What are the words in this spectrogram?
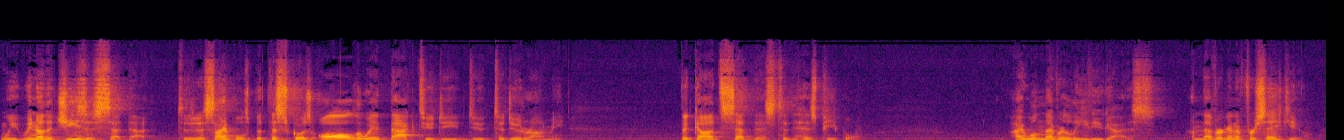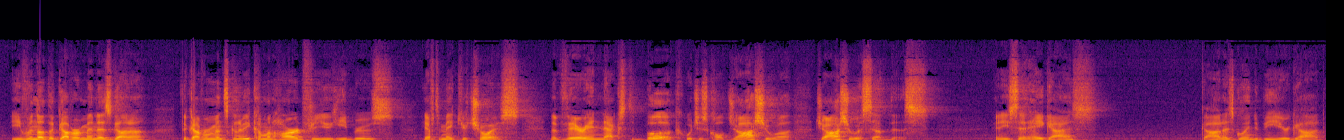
We, we know that Jesus said that to the disciples, but this goes all the way back to, De, De, to Deuteronomy that God said this to his people. I will never leave you guys. I'm never going to forsake you. Even though the government is gonna, the government's going to be coming hard for you, Hebrews. You have to make your choice. The very next book, which is called Joshua, Joshua said this. And he said, Hey guys, God is going to be your God.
